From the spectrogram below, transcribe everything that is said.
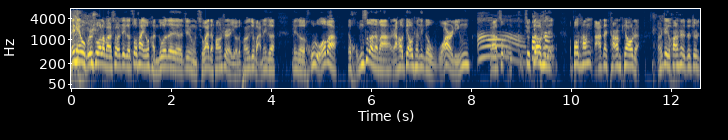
那天我不是说了吗？说这个做饭有很多的这种求爱的方式，有的朋友就把那个那个胡萝卜，那红色的嘛，然后雕成那个五二零，哦然后做就雕成那煲汤啊，在台上飘着。然后这个方式就就是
